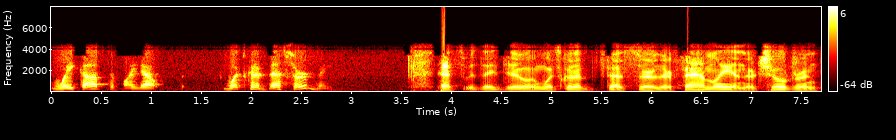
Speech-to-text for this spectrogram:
wake up to find out what's going to best serve me. That's what they do, and what's going to best serve their family and their children,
